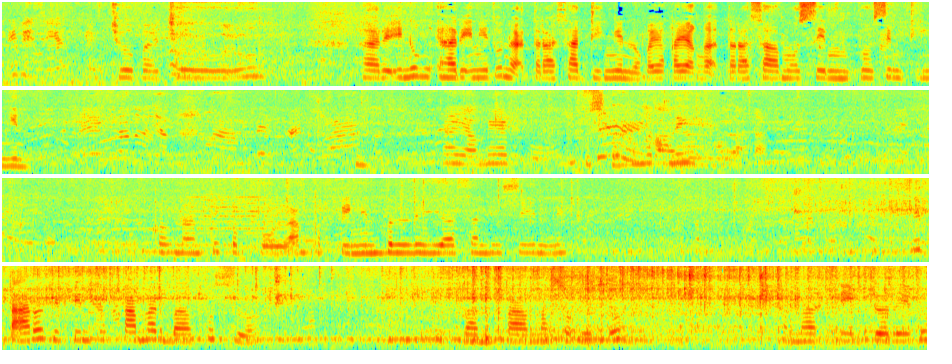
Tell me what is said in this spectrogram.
baju baju hari ini hari ini tuh nggak terasa dingin loh kayak kayak nggak terasa musim musim dingin. Bagus banget nih. Kalau nanti ke pulang kepingin beli hiasan di sini. Ini taruh di pintu kamar bagus loh. Tanpa masuk itu kamar tidur itu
